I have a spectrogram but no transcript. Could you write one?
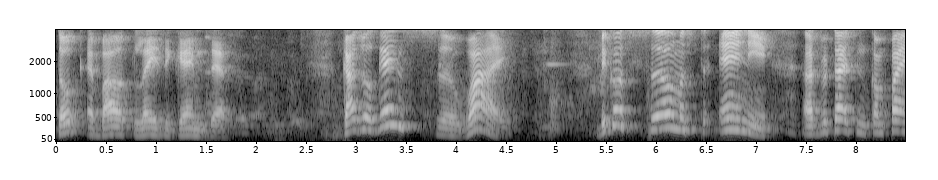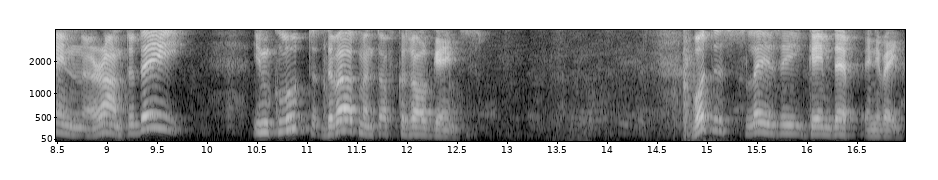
talk about lazy game dev. Casual games, uh, why? Because almost any advertising campaign around today include development of casual games. What is lazy game dev anyway?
